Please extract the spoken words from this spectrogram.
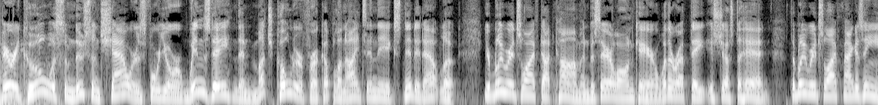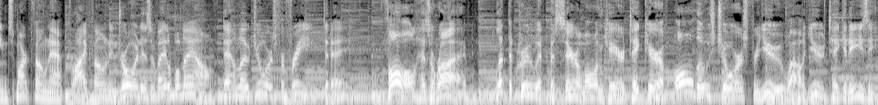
Very cool with some nuisance showers for your Wednesday, then much colder for a couple of nights in the extended outlook. Your BlueRidgeLife.com and Becerra Lawn Care weather update is just ahead. The Blue Ridge Life magazine smartphone app for iPhone and Droid is available now. Download yours for free today. Fall has arrived. Let the crew at Becerra Lawn Care take care of all those chores for you while you take it easy.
